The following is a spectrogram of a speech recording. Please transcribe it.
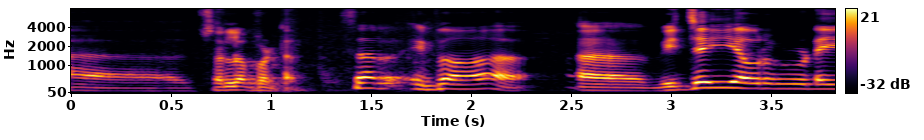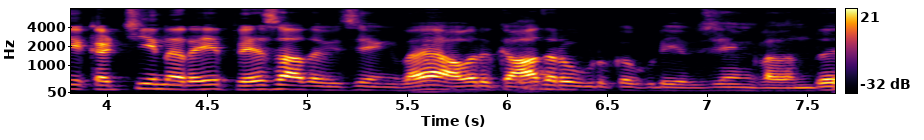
ஆஹ், சொல்லப்பட்டது. சார் இப்போ விஜய் அவர்களுடைய கட்சியினரே பேசாத விஷயங்களை அவருக்கு ஆதரவு கொடுக்கக்கூடிய விஷயங்களை வந்து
